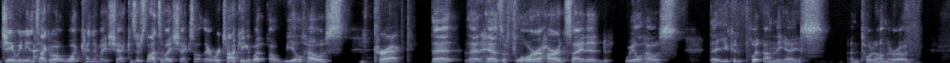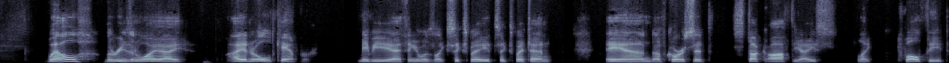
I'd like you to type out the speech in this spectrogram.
Jay, we need to talk about what kind of ice shack because there's lots of ice shacks out there. We're talking about a wheelhouse. Correct. that that has a floor, a hard sided wheelhouse that you can put on the ice and tow it on the road? Well, the reason why I I had an old camper, maybe I think it was like six by eight, six by ten, and of course it stuck off the ice like twelve feet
